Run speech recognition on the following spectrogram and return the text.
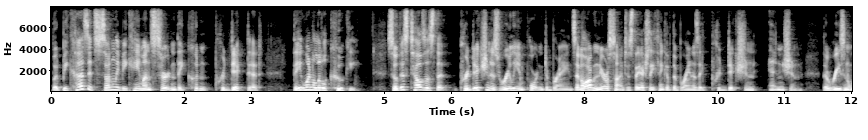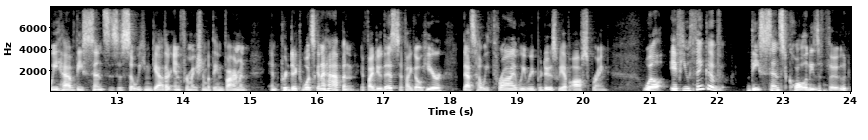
But because it suddenly became uncertain, they couldn't predict it, they went a little kooky. So this tells us that prediction is really important to brains. And a lot of neuroscientists, they actually think of the brain as a prediction engine. The reason we have these senses is so we can gather information about the environment and predict what's going to happen. If I do this, if I go here, that's how we thrive, we reproduce, we have offspring. Well, if you think of the sensed qualities of food,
